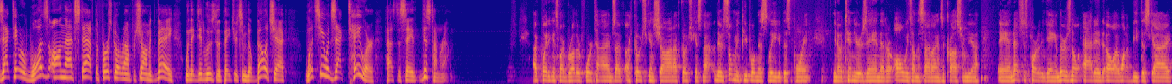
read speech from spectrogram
Zac Taylor was on that staff the first go around for Sean McVay when they did lose to the Patriots and Bill Belichick. Let's hear what Zac Taylor has to say this time around. I've played against my brother four times. I've, I've coached against Sean. I've coached against Matt. There's so many people in this league at this point, you know, 10 years in that are always on the sidelines across from you. And that's just part of the game. There's no added, oh, I want to beat this guy.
